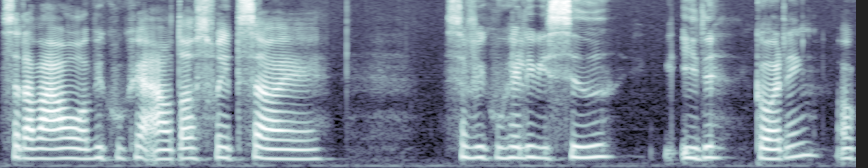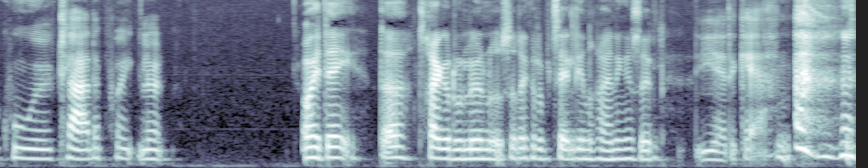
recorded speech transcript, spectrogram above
Så der var jo, at vi kunne køre afdragsfrit, så, øh, så vi kunne heldigvis sidde i det godt, ikke? og kunne øh, klare det på en løn. Og i dag, der trækker du løn ud, så der kan du betale dine regninger selv. Ja, det kan jeg.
